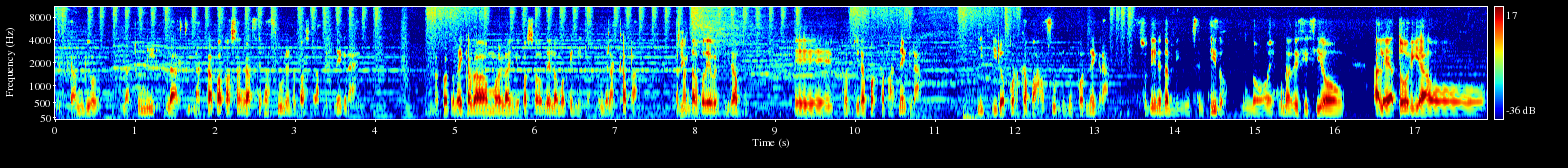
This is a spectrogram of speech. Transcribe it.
El cambio, las, las, las, capas pasan a ser azules, no pasan a ser negras. ¿eh? ¿Acordáis que hablábamos el año pasado de la modernización de las capas? La hermandad podía haber tirado eh, por tirar por capas negras y tiró por capas azules, no por negras. Eso tiene también un sentido. No es una decisión aleatoria o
